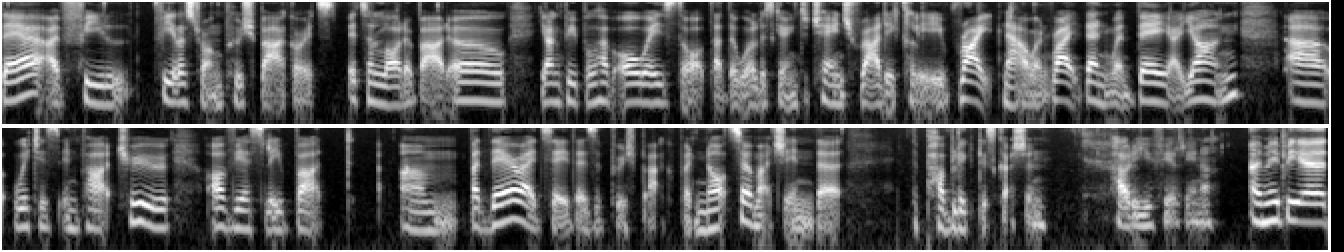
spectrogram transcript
there I feel feel a strong pushback or it's it's a lot about oh young people have always thought that the world is going to change radically right now and right then when they are young uh, which is in part true obviously. But um, but there I'd say there's a pushback but not so much in the the public discussion. How do you feel Riina? I maybe uh,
